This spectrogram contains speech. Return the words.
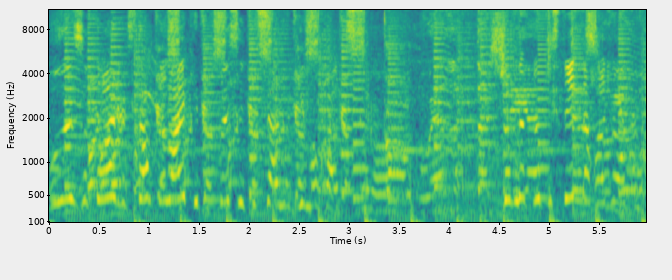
Були затори, ставте лайки, підписуйтеся на Діма Хакс. Щоб не пропустити гарного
